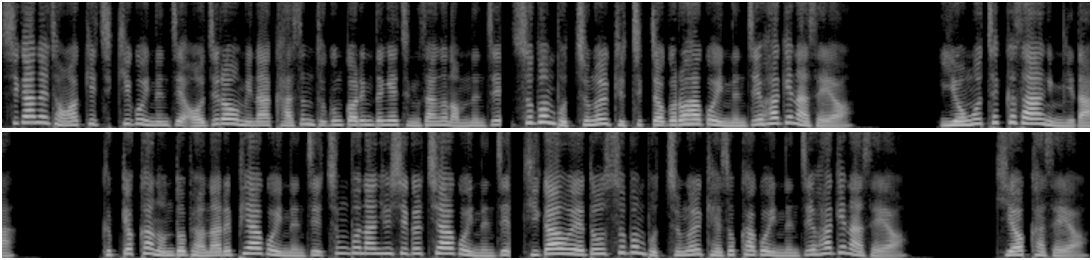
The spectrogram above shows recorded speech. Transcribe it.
시간을 정확히 지키고 있는지 어지러움이나 가슴 두근거림 등의 증상은 없는지 수분 보충을 규칙적으로 하고 있는지 확인하세요. 이용 후 체크사항입니다. 급격한 온도 변화를 피하고 있는지 충분한 휴식을 취하고 있는지 귀가 후에도 수분 보충을 계속하고 있는지 확인하세요. 기억하세요.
